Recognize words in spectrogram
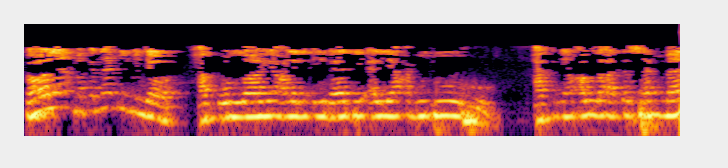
Kalau maka Nabi menjawab, Hakullah 'alal ibadi ay ya'buduhu. Haknya Allah atas hamba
